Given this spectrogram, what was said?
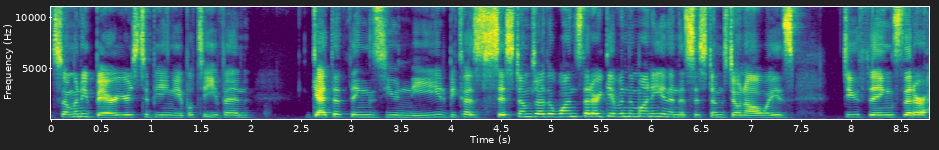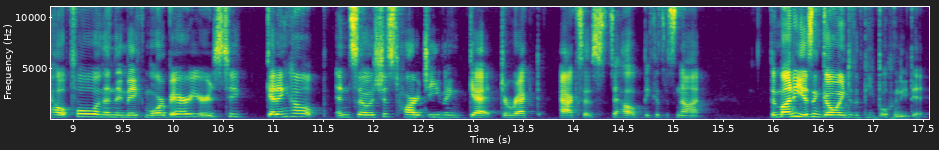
so many barriers to being able to even get the things you need because systems are the ones that are given the money and then the systems don't always do things that are helpful and then they make more barriers to getting help. And so it's just hard to even get direct access to help because it's not, the money isn't going to the people who need it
